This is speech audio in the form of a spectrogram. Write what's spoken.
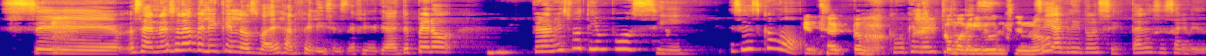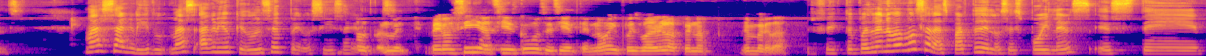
Sí, o sea, no es una peli que los va a dejar felices, definitivamente, pero, pero al mismo tiempo sí. Eso es como. Exacto. Como que Como agridulce, ¿no? Sí, agridulce. Tal vez es agridulce. Más, agridu más agrio que dulce, pero sí es agridulce. Totalmente. Pero sí, así es como se siente, ¿no? Y pues vale la pena, en verdad. Perfecto. Pues bueno, vamos a las partes de los spoilers. Este.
